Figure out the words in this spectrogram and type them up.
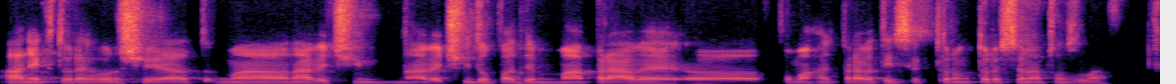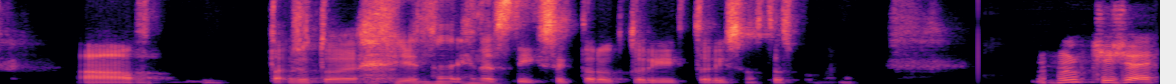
a niektoré horšie. A má najväčší, najväčší dopad má práve uh, pomáhať práve tým sektorom, ktoré sú na tom zle. A, takže to je jeden, jeden z tých sektorov, ktorý, ktorý som chcel spomenúť. Mhm, čiže e,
